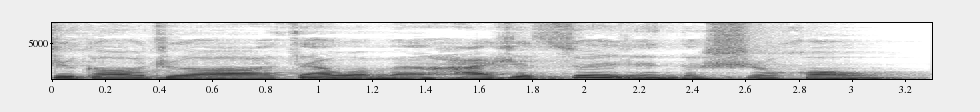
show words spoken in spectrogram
至高者在我们还是罪人的时候，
